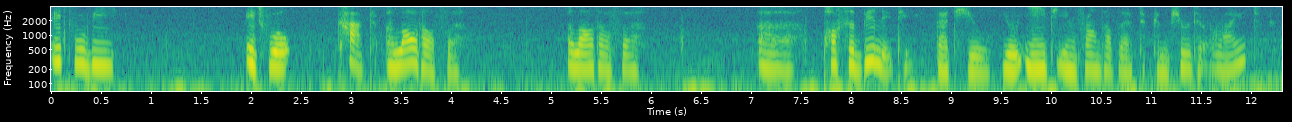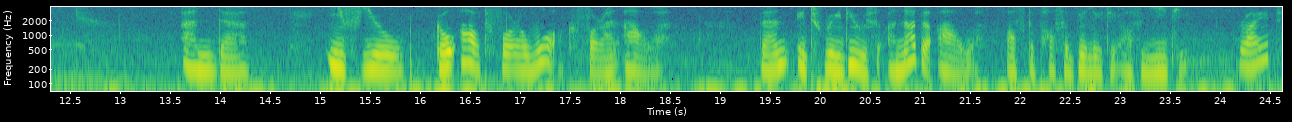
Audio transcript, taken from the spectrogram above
it will be it will cut a lot of uh, a lot of uh, uh, possibility that you, you eat in front of that computer, right? And uh, if you go out for a walk for an hour, then it reduces another hour of the possibility of eating, right?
